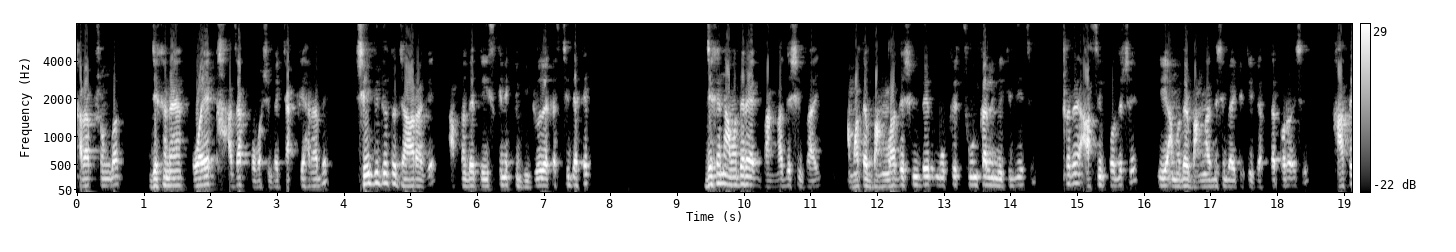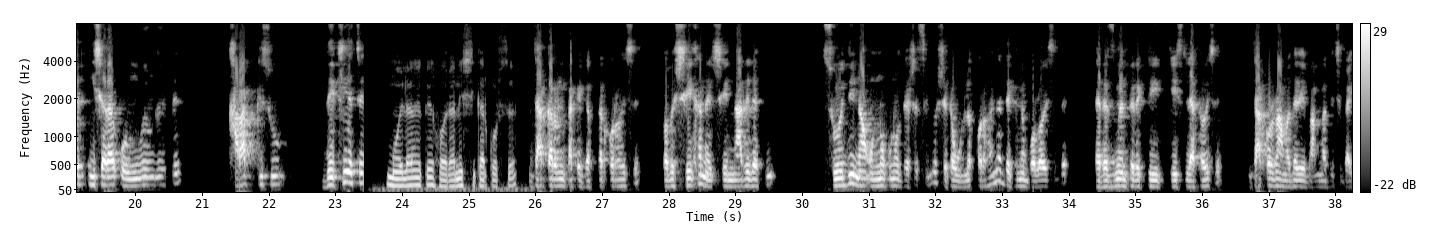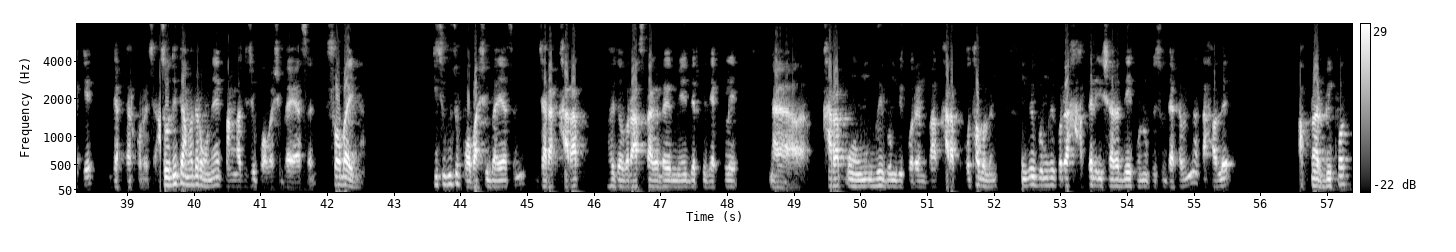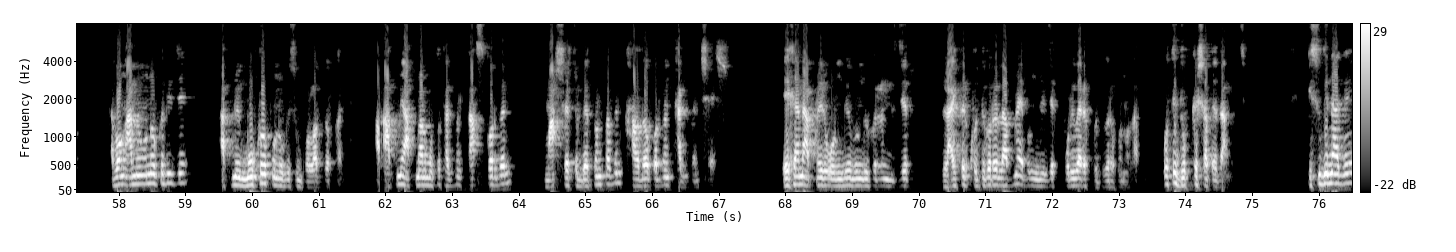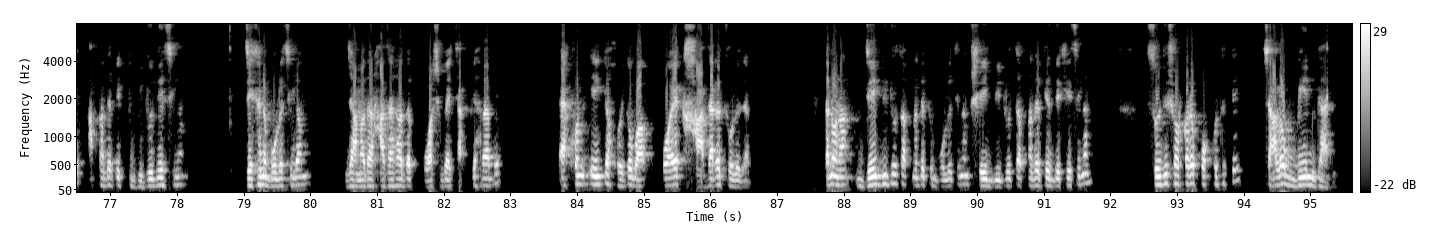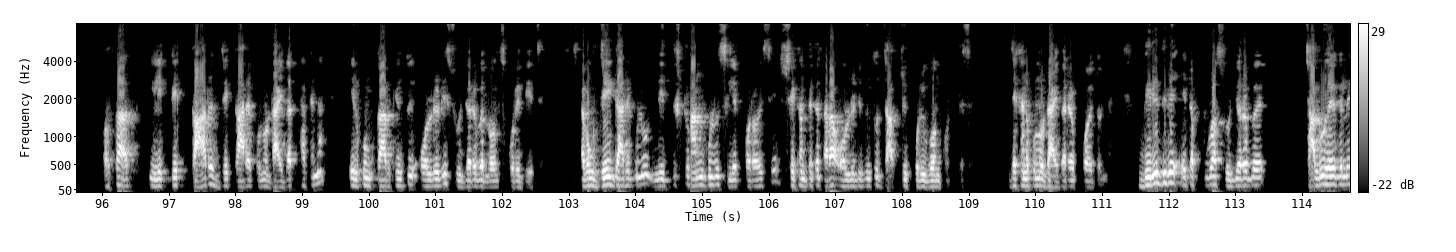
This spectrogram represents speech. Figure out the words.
খারাপ সংবাদ যেখানে কয়েক হাজার প্রবাসী ভাই চাকরি হারাবে। সেই ভিডিওতে যাওয়ার আগে আপনাদেরকে স্ক্রিনে একটি ভিডিও দেখাচ্ছি দেখেন। যেখানে আমাদের এক বাংলাদেশি ভাই আমাদের বাংলাদেশিদের মুখে চুনকালি মেখে দিয়েছে। আসিফ প্রদেশে এই আমাদের বাংলাদেশি ভাইটিকে গ্রেপ্তার করা হয়েছে। হাতের ইশারার অঙ্গিতে খারাপ কিছু দেখিয়েছে। মহিলাকে হয়রানির শিকার করছে। যার কারণে তাকে গ্রেপ্তার করা হয়েছে। তবে সেখানে সেই নারীরা কি সৌদি না অন্য কোনো দেশে ছিল, সেটা উল্লেখ করা হয় না, যেখানে বলা হয়েছে যে হ্যারাসমেন্টের একটি কেস লেখা হয়েছে, যার কারণে আমাদের এই বাংলাদেশি ভাইকে গ্রেপ্তার করেছে। সৌদিতে আমাদের অনেক বাংলাদেশি প্রবাসী ভাই আছেন, সবাই না। কিছু কিছু প্রবাসী ভাই আছেন, যারা খারাপ, হয়তো রাস্তাঘাটে মেয়েদেরকে দেখলে খারাপ অঙ্গি ভঙ্গি করেন বা খারাপ কথা বলেন অঙ্গি ভঙ্গি করে হাতের ইশারা দিয়ে কোনো কিছু দেখাবেন না, তাহলে আপনার বিপদ। এবং আমি মনে করি যে আপনি মুখেও কোনো কিছু বলার দরকার নেই। আপনি আপনার মতো থাকবেন, কাজ করবেন, মাস শেষে বেতন পাবেন, খাওয়া দাওয়া করবেন, থাকবেন শেষ। এখানে আপনি অঙ্গি ভঙ্গি করে নিজের লাইফের ক্ষতি করে লাভ নাই এবং নিজের পরিবারের ক্ষতি করে কোনো লাভ নেই। অতি দুঃখের সাথে জানাচ্ছি। কিছুদিন আগে আপনাদেরকে একটি ভিডিও দিয়েছিলাম, যেখানে বলেছিলাম যে আমাদের হাজার হাজার প্রবাসী ভাই চাকরি হারাবে। এখন এইটা হয়তো বা কয়েক হাজারে চলে যাবে। কেননা যে ভিডিওতে আপনাদেরকে বলেছিলাম, সেই ভিডিওতে আপনাদেরকে দেখিয়েছিলাম, সৌদি সরকারের পক্ষ থেকে চালক বিন গাড়ি, অর্থাৎ ইলেকট্রিক কার যে কারে কোনো ড্রাইভার থাকে না, এরকম কার কিন্তু অলরেডি সৌদি আরবে লঞ্চ করে দিয়েছে। এবং যেই গাড়িগুলো, নির্দিষ্ট স্থানগুলো সিলেক্ট করা হয়েছে, সেখান থেকে তারা অলরেডি কিন্তু যাত্রী পরিবহন করতেছে, যেখানে কোনো ড্রাইভারের প্রয়োজন নেই। ধীরে ধীরে এটা পুরা সৌদি আরবে চালু হয়ে গেলে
